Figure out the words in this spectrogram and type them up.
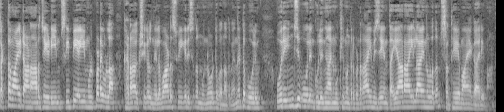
ശക്തമായിട്ടാണ് ആർ ജെ ഡിയും സി പി ഐയും ഉൾപ്പെടെയുള്ള ഘടകകക്ഷികൾ നിലപാട് സ്വീകരിച്ചത് മുന്നോട്ട് വന്നതും. എന്നിട്ട് പോലും ഒരു ഇഞ്ച് പോലും കുലുങ്ങാൻ മുഖ്യമന്ത്രി പിണറായി വിജയൻ തയ്യാറായില്ല എന്നുള്ളതും ശ്രദ്ധേയമായ കാര്യമാണ്.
